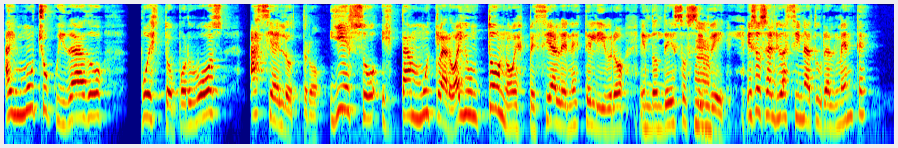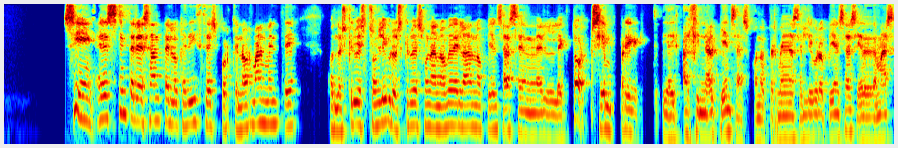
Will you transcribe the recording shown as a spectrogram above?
Hay mucho cuidado puesto por vos hacia el otro. Y eso está muy claro. Hay un tono especial en este libro en donde eso se mm. ve. ¿Eso salió así naturalmente? Sí, es interesante lo que dices porque normalmente cuando escribes un libro, escribes una novela, no piensas en el lector. Siempre, eh, al final piensas, cuando terminas el libro piensas y además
